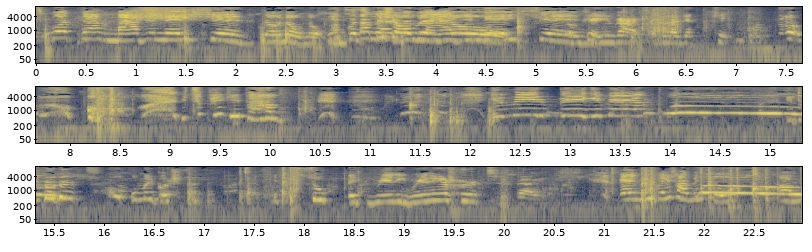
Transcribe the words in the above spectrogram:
is what the imagination. No, no, no. I'm gonna be showing the you. Okay, you guys. I'm gonna get the cake. Oh, oh, it's a piggy bank. You made a piggy bank. It hurts. Oh my gosh. It's so. It really, really hurts, you guys. And you guys haven't told. Um,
